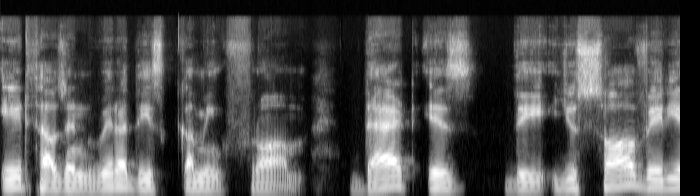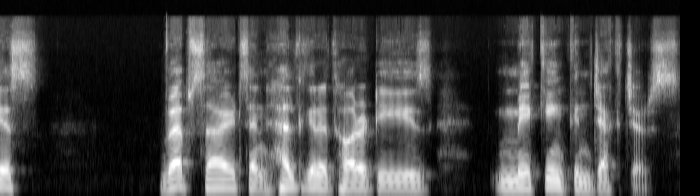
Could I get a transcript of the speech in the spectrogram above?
8,000? Where are these coming from? That is the, you saw various websites and healthcare authorities making conjectures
